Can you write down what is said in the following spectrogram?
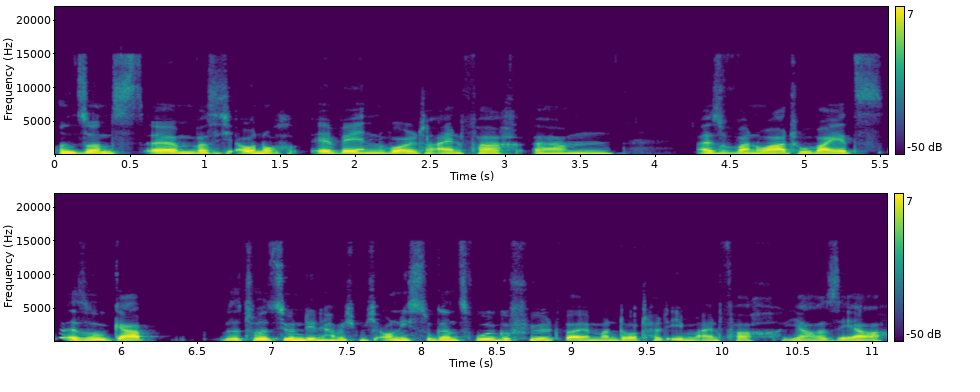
Und sonst, ähm, was ich auch noch erwähnen wollte, einfach, ähm, also Vanuatu war jetzt, also gab Situationen, denen habe ich mich auch nicht so ganz wohl gefühlt, weil man dort halt eben einfach ja sehr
